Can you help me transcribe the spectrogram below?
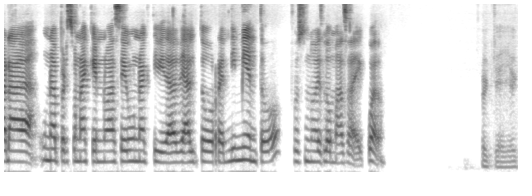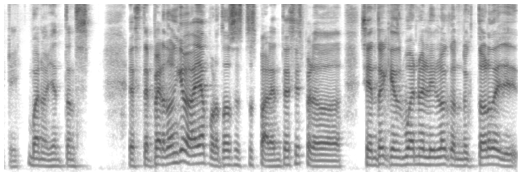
para una persona que no hace una actividad de alto rendimiento, pues no es lo más adecuado. Ok, ok. Bueno, y entonces este, perdón que me vaya por todos estos paréntesis, pero siento que es bueno el hilo conductor de,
